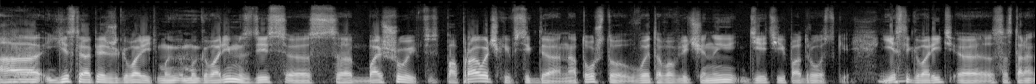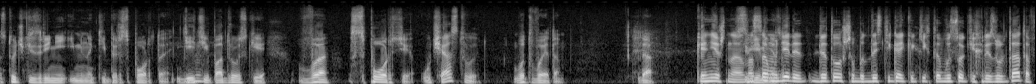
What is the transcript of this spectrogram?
А если, опять же, говорить, мы, мы говорим здесь э, с большой поправочкой всегда на то, что в это вовлечены дети и подростки. Mm-hmm. Если говорить э, со стороны, с точки зрения именно киберспорта, дети mm-hmm. и подростки в спорте участвуют? Вот в этом? Да. Конечно, на самом деле для того, чтобы достигать каких-то высоких результатов,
